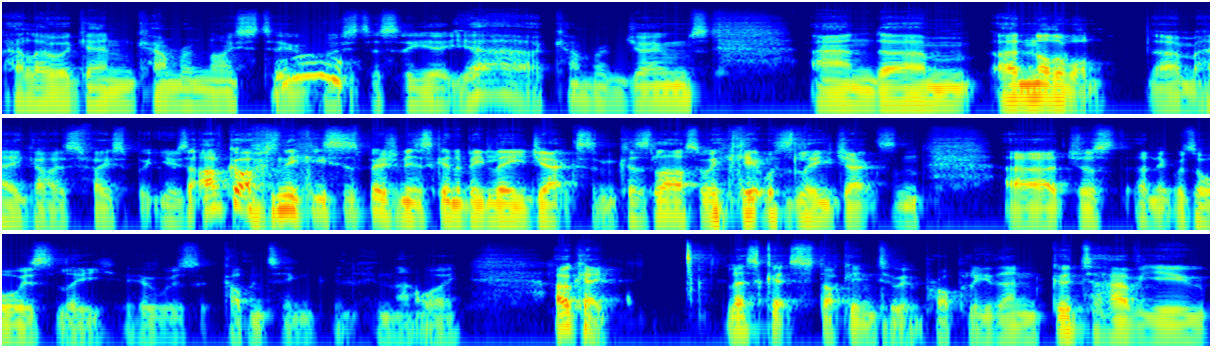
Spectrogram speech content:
Hello again, Cameron. Nice to Ooh. nice to see you. Yeah, Cameron Jones, and um, another one um, hey guys, Facebook user. I've got a sneaky suspicion it's going to be Lee Jackson because last week it was Lee Jackson, uh, just and it was always Lee who was commenting in, in, that way. Okay, let's get stuck into it properly then. Good to have you,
